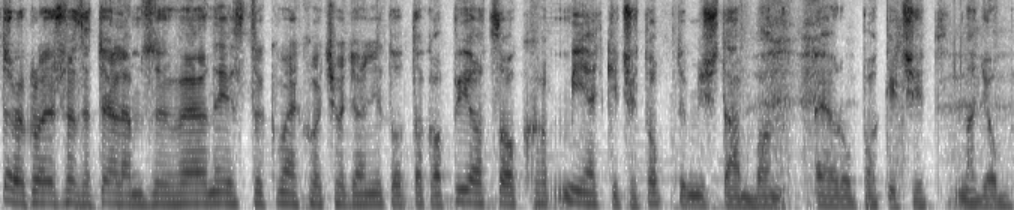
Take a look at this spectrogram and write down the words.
Török Lajos vezető elemzővel néztük meg, hogy hogyan nyitottak a piacok. Mi egy kicsit optimistábban, Európa kicsit nagyobb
